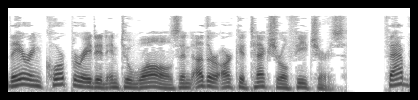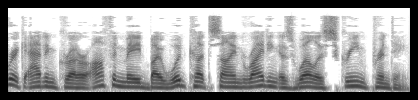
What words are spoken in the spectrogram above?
They are incorporated into walls and other architectural features. Fabric adinkra are often made by woodcut sign writing as well as screen printing.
